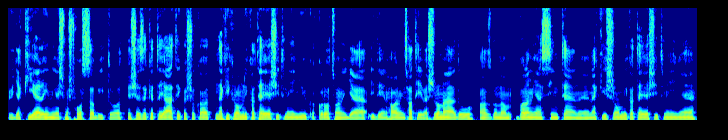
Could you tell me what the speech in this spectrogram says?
ugye Kielini és most hosszabbított, és ezeket a játékosokat, nekik romlik a teljesítményük, akkor ott van ugye idén 36 éves Ronaldo, azt gondolom valamilyen szinten neki is romlik a teljesítménye,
